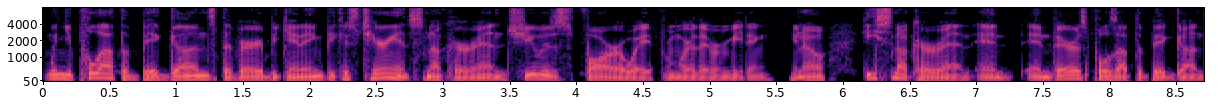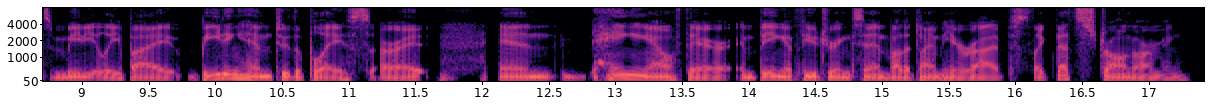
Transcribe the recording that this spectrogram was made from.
when you pull out the big guns at the very beginning, because Tyrion snuck her in, she was far away from where they were meeting. You know, he snuck her in, and and Varys pulls out the big guns immediately by beating him to the place, all right, and hanging out there and being a few drinks in by the time he arrives. Like that's strong arming.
